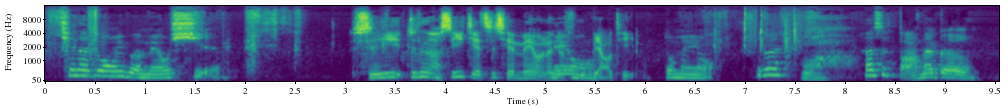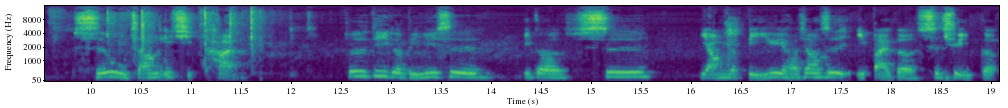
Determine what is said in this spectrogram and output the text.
现代中文译本没有写。十一真的十一节之前没有那个副标题都没有，因为哇，他是把那个。十五章一起看，就是第一个比喻是一个失羊的比喻，好像是一百个失去一个，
